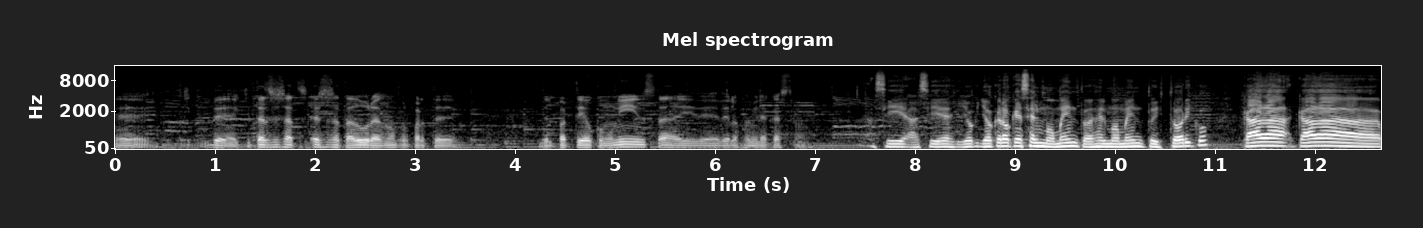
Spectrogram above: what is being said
de, de quitarse esas, esas ataduras ¿no? por parte de- del Partido Comunista y de, de la familia Castro? Así, así es. Yo, yo creo que es el momento, es el momento histórico. Cada, cada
